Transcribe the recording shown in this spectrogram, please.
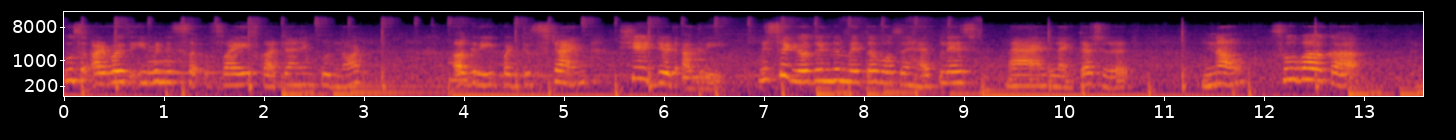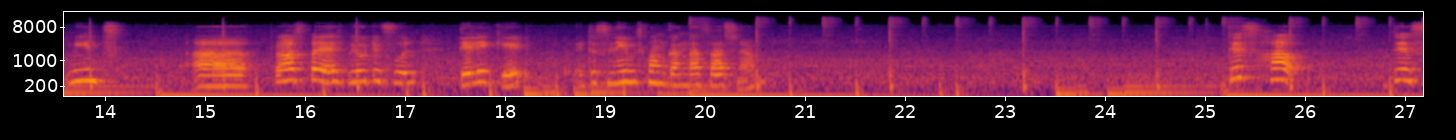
whose advice even his wife Katyayani could not agree, but this time she did agree. Mr. Yogendra Mehta was a helpless man like Dasharath. Now, Subhaga means uh, prosperous, beautiful, delicate. It is named from Ganga Sasnam. This how this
